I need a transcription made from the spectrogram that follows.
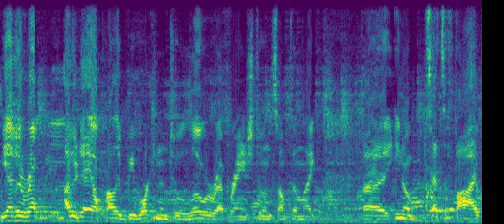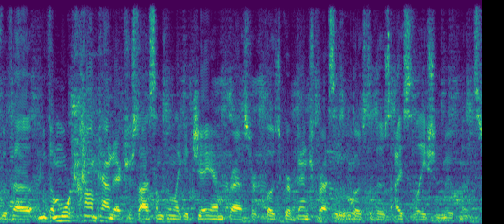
The other rep other day I'll probably be working into a lower rep range, doing something like uh, you know sets of five with a with a more compound exercise, something like a JM press or close grip bench press, as opposed to those isolation movements.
